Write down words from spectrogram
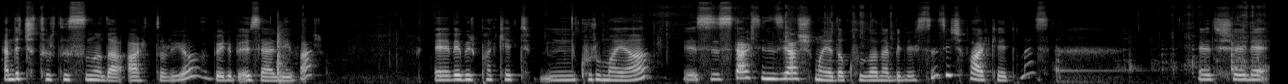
hem de çıtırtısını da arttırıyor. Böyle bir özelliği var. E, ve bir paket kuru maya. E, siz isterseniz yaş maya da kullanabilirsiniz. Hiç fark etmez. Evet şöyle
